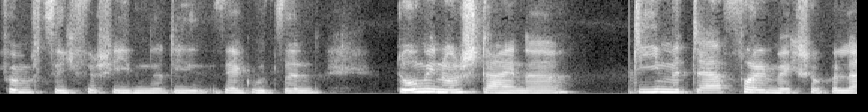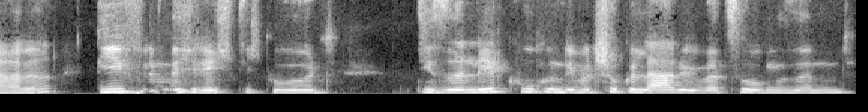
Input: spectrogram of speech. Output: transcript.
50 verschiedene, die sehr gut sind. Dominosteine, die mit der Vollmilchschokolade, die finde ich richtig gut. Diese Lebkuchen, die mit Schokolade überzogen sind.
